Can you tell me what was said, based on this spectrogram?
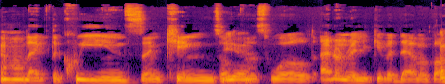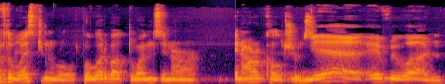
Uh-huh. like the queens and kings of Yeah. this world. I don't really give a damn about Of the them. Western world, but what about the ones in our in our cultures? Yeah, everyone.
